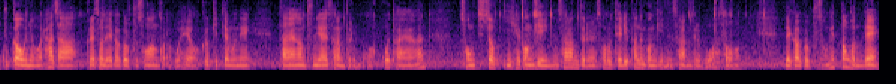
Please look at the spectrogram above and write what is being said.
국가 운영을 하자. 그래서 내각을 구성한 거라고 해요. 그렇기 때문에 다양한 분야의 사람들을 모았고 다양한 정치적 이해관계에 있는 사람들을 서로 대립하는 관계에 있는 사람들을 모아서 내각을 구성했던 건데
